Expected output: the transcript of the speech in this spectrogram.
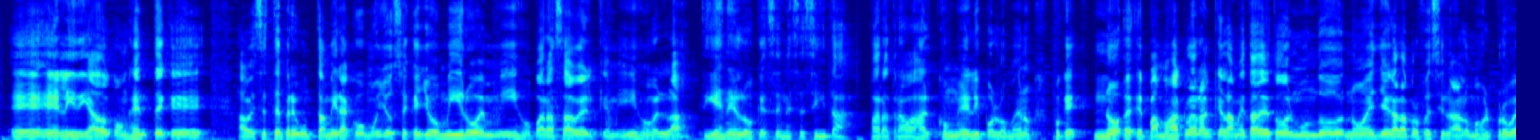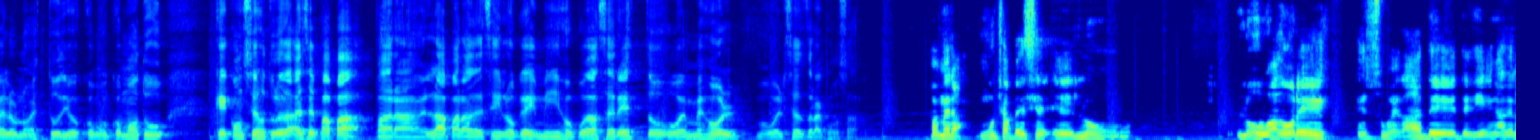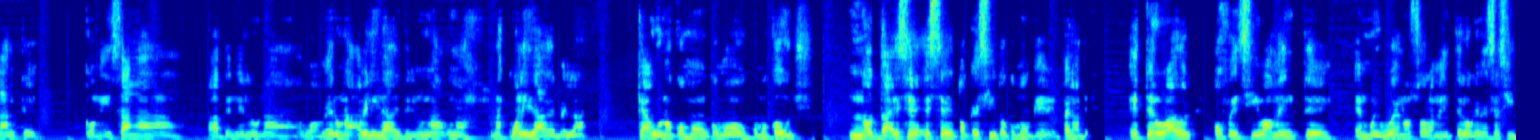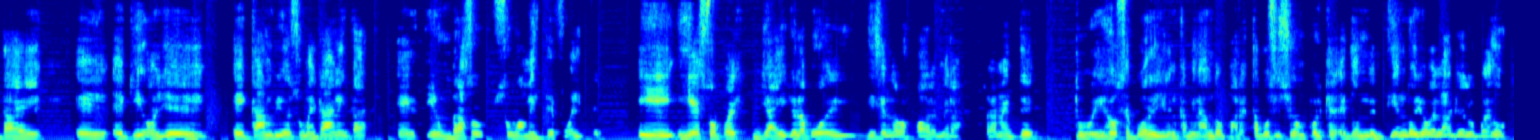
he lidiado con gente que a veces te pregunta, mira, ¿cómo yo sé que yo miro en mi hijo para saber que mi hijo, ¿verdad? Tiene lo que se necesita para trabajar con él y por lo menos, porque no, eh, eh, vamos a aclarar que la meta de todo el mundo no es llegar a la profesional, a lo mejor proveerle unos estudios. ¿Cómo, cómo tú, qué consejo tú le das a ese papá para, ¿verdad? Para decir, ok, mi hijo puede hacer esto o es mejor moverse a otra cosa? Pues mira, muchas veces eh, los jugadores en su edad de, de 10 en adelante comienzan a, a tener una, o a ver una habilidad y tener una, unas cualidades, ¿verdad? Que a uno como, como, como coach nos da ese, ese toquecito como que, espérate, este jugador ofensivamente es muy bueno, solamente lo que necesita es eh, X o Y eh, cambio de su mecánica, eh, tiene un brazo sumamente fuerte. Y, y, eso pues ya ahí yo le puedo ir diciendo a los padres, mira, realmente tu hijo se puede ir encaminando para esta posición porque es donde entiendo yo, ¿verdad? Que lo puedo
